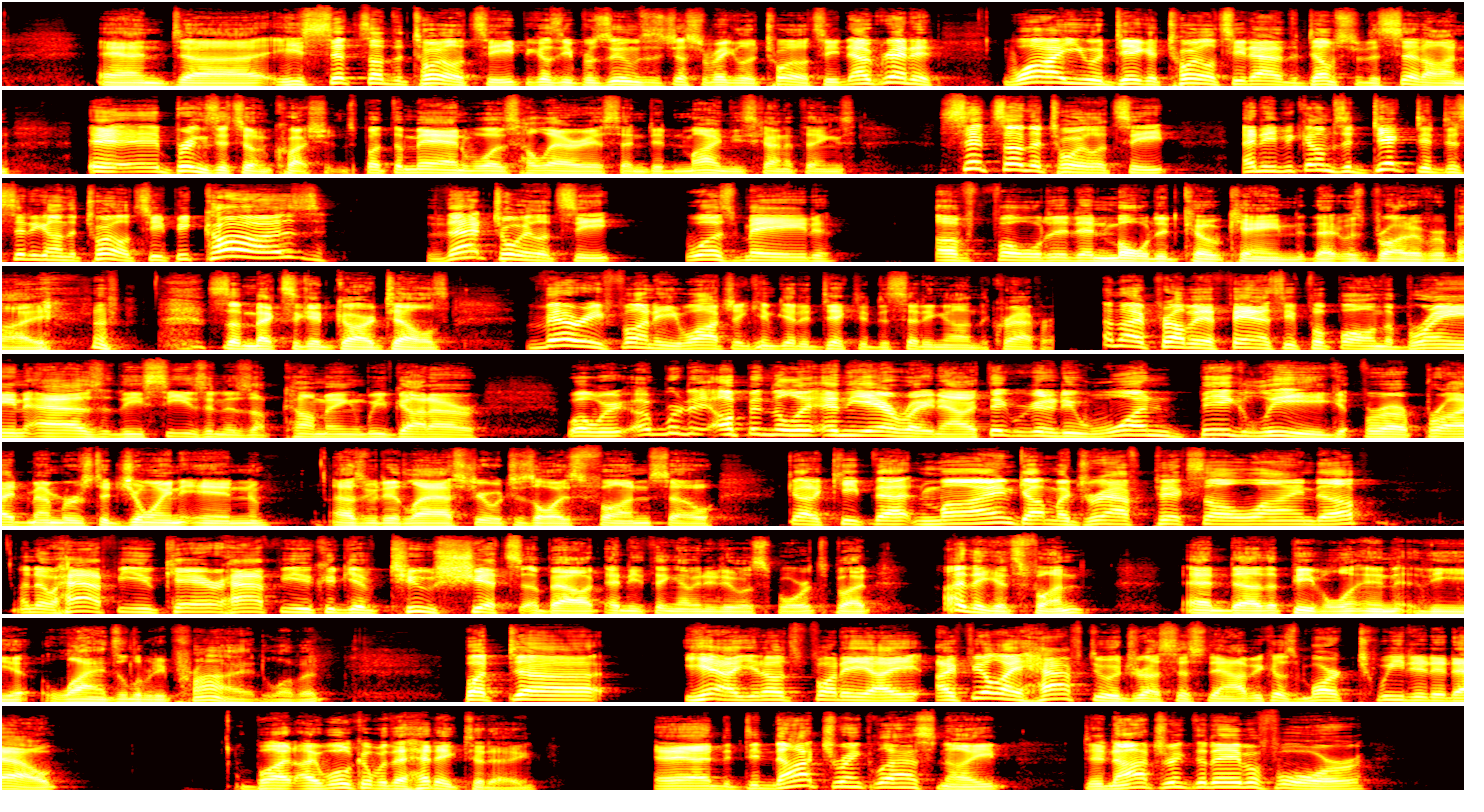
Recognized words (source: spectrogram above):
And uh, he sits on the toilet seat because he presumes it's just a regular toilet seat. Now, granted, why you would dig a toilet seat out of the dumpster to sit on, it, it brings its own questions. But the man was hilarious and didn't mind these kind of things. Sits on the toilet seat and he becomes addicted to sitting on the toilet seat because that toilet seat was made of folded and molded cocaine that was brought over by some Mexican cartels. Very funny watching him get addicted to sitting on the crapper. And I probably have fantasy football in the brain as the season is upcoming. We've got our well, we're uh, we're up in the in the air right now. I think we're going to do one big league for our Pride members to join in, as we did last year, which is always fun. So, got to keep that in mind. Got my draft picks all lined up. I know half of you care, half of you could give two shits about anything having to do with sports, but I think it's fun, and uh, the people in the Lions of Liberty Pride love it. But uh, yeah, you know it's funny. I I feel I have to address this now because Mark tweeted it out. But I woke up with a headache today, and did not drink last night. Did not drink the day before.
